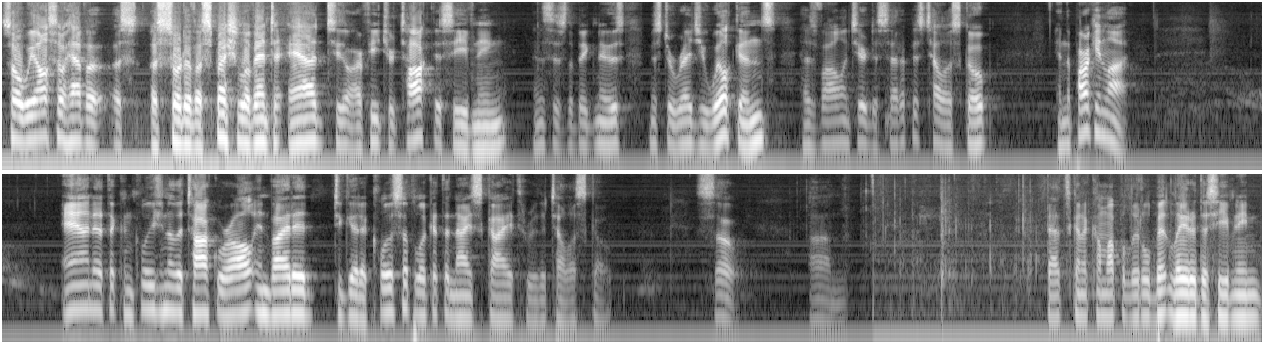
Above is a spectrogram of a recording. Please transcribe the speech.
so we also have a, a, a, sort of a special event to add to our featured talk this evening, and this is the big news. Mr. Reggie Wilkins has volunteered to set up his telescope in the parking lot. And at the conclusion of the talk, we're all invited to get a close-up look at the night sky through the telescope. So, um, that's going to come up a little bit later this evening.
